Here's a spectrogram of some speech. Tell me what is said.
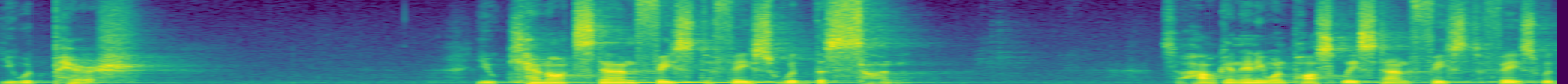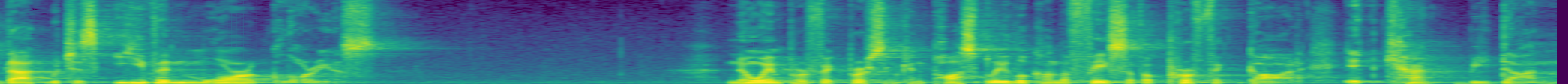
You would perish. You cannot stand face to face with the sun. So, how can anyone possibly stand face to face with that which is even more glorious? No imperfect person can possibly look on the face of a perfect God. It can't be done.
